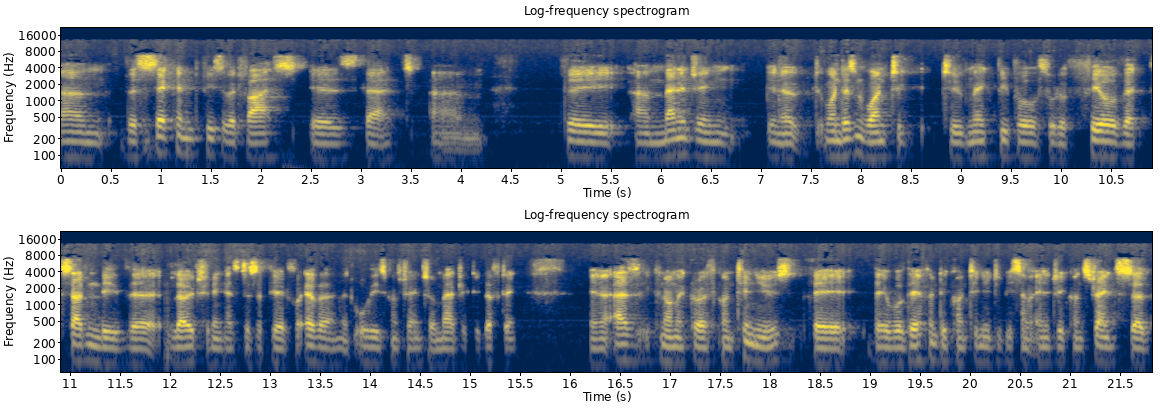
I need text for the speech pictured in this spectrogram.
Um, the second piece of advice is that um, the um, managing, you know, one doesn't want to to make people sort of feel that suddenly the load shedding has disappeared forever and that all these constraints are magically lifting. You know, as economic growth continues, there there will definitely continue to be some energy constraints. So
